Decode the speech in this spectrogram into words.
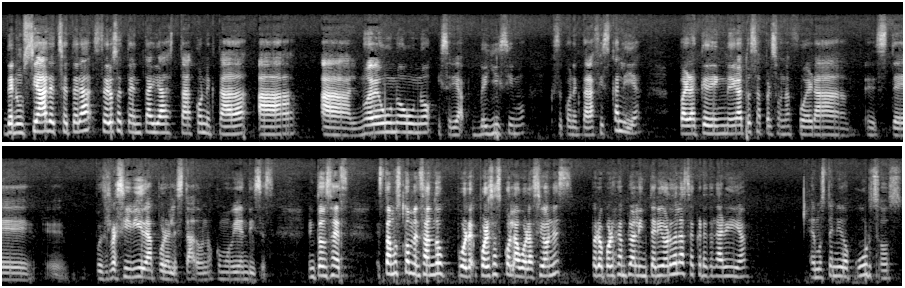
denunciar, etcétera, 070 ya está conectada al 911 y sería bellísimo se conectara a Fiscalía para que de inmediato esa persona fuera este, eh, pues recibida por el Estado, ¿no? como bien dices. Entonces, estamos comenzando por, por, esas colaboraciones, pero por ejemplo al interior de la Secretaría hemos tenido cursos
